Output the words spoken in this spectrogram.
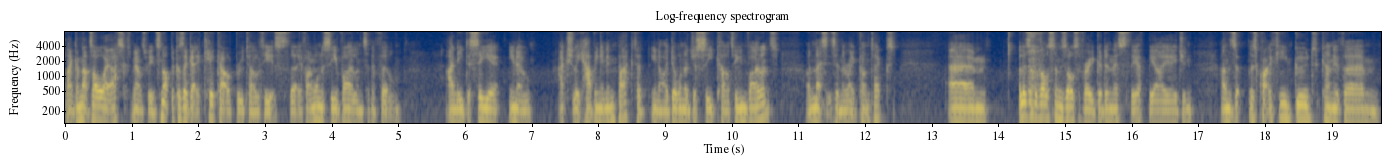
Like, and that's all I ask to be honest with you. It's not because I get a kick out of brutality. It's that if I want to see violence in a film, I need to see it. You know, actually having an impact. I, you know, I don't want to just see cartoon violence unless it's in the right context. Um, Elizabeth Olsen is also very good in this, the FBI agent, and there's, there's quite a few good kind of um,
